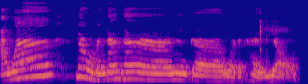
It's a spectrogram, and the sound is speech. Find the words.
好啊，那我们刚刚啊，那个朋友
